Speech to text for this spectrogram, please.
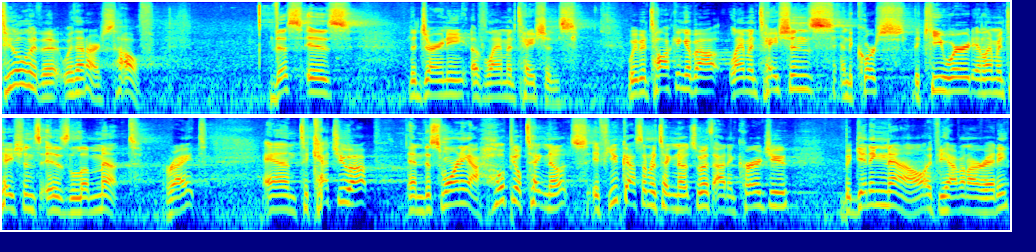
deal with it within ourselves. This is the journey of Lamentations. We've been talking about Lamentations, and of course, the key word in Lamentations is lament, right? And to catch you up, and this morning, I hope you'll take notes. If you've got something to take notes with, I'd encourage you, beginning now, if you haven't already,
